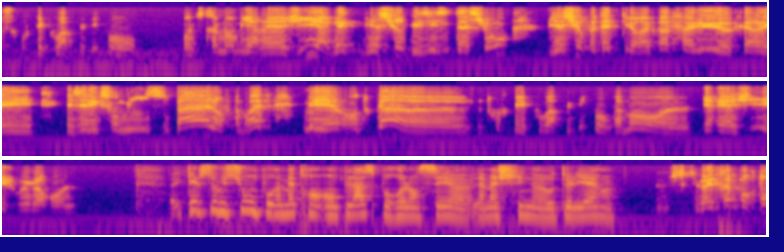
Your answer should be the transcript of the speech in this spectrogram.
Je trouve que les pouvoirs publics ont, ont extrêmement bien réagi avec bien sûr des hésitations. Bien sûr, peut-être qu'il n'aurait pas fallu euh, faire les, les élections municipales, enfin bref. Mais en tout cas, euh, je trouve que les pouvoirs publics ont vraiment euh, bien réagi et joué leur rôle. Quelles solutions on pourrait mettre en, en place pour relancer euh, la machine hôtelière? Ce qui va être important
